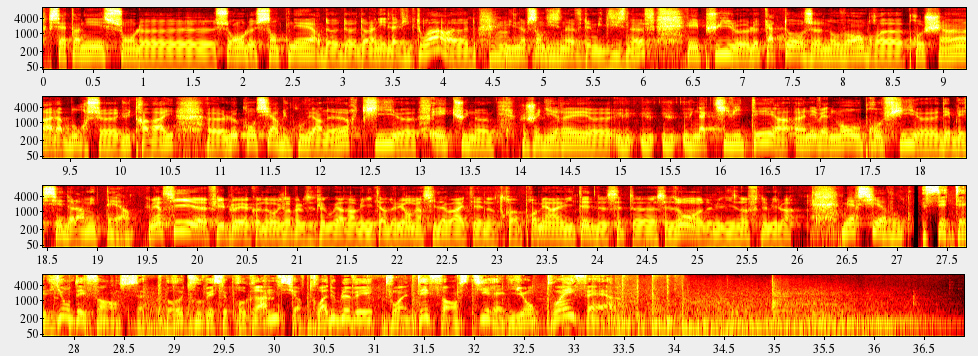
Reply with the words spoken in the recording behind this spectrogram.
cette année sont le, seront le centenaire de, de, l'année de la victoire, euh, 1919 2019 Et puis le, 14 novembre euh, prochain, à la Bourse du Travail, euh, le concert du gouverneur qui euh, est une, je dirais, une activité, un, événement au profit des blessés de l'armée de terre. Merci Philippe Loyacono, je rappelle que vous êtes le gouverneur militaire de Lyon. Merci d'avoir été notre premier invité de cette saison 2019-2020. Merci à vous. C'était Lyon Défense. Retrouvez ce programme sur www.défense-lyon.fr.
